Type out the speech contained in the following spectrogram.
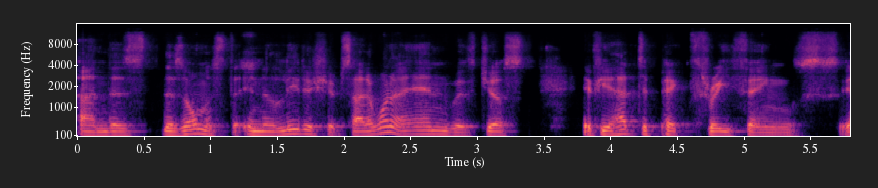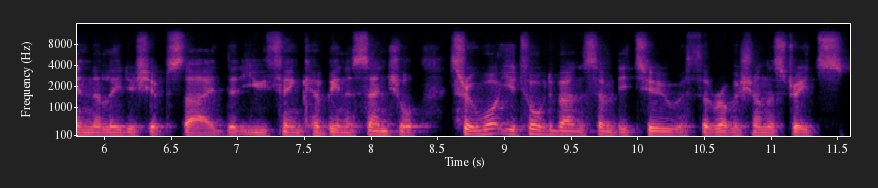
and there's there's almost in the leadership side. I want to end with just if you had to pick three things in the leadership side that you think have been essential through what you talked about in '72 with the rubbish on the streets,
